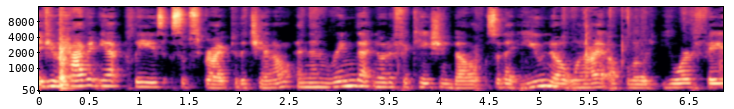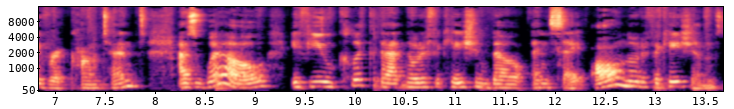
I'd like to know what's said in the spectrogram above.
If you haven't yet, please subscribe to the channel and then ring that notification bell so that you know when I upload your favorite content. As well, if you click that notification bell and say all notifications,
